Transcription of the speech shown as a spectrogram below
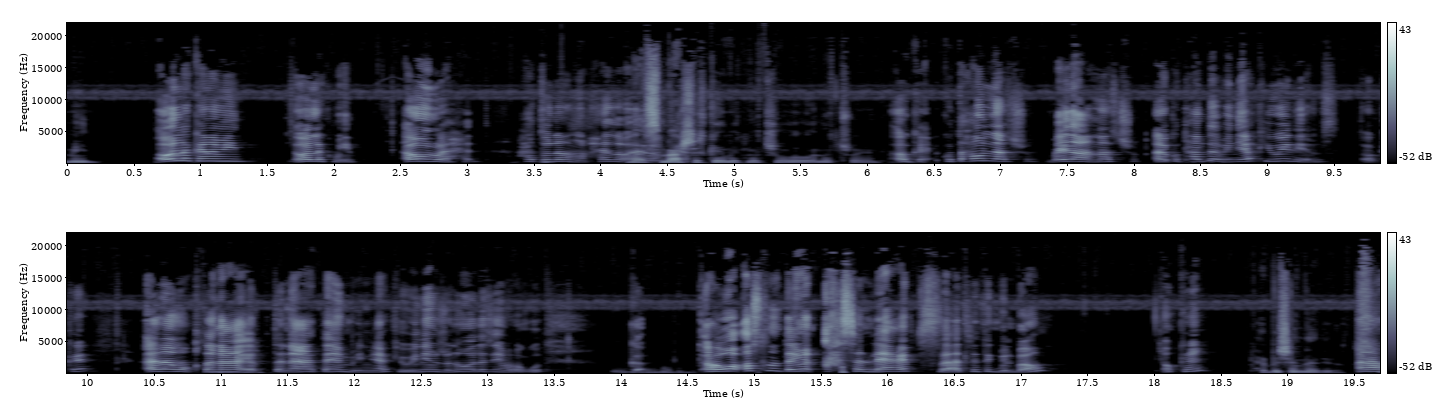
مين؟ أقول لك أنا مين أقول لك مين. أول واحد هتقول أنا منحازة ما اسمعش كلمة ناتشو ناتشو يعني. أوكي كنت هقول ناتشو بعيد عن ناتشو. أنا كنت هبدأ بنياكي ويليامز okay؟ أنا مقتنعة اقتناع تام بنياكي ويليامز إن هو لازم موجود. ج... هو أصلا تقريبا أحسن لاعب في أتلتيك بلباو أوكي؟ بحبش النادي ده. أنا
